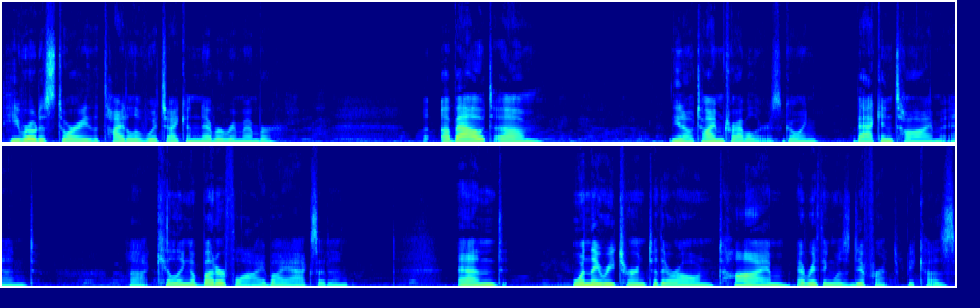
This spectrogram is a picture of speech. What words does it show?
He wrote a story, the title of which I can never remember, about um, you know time travelers going back in time and uh, killing a butterfly by accident, and when they returned to their own time, everything was different because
